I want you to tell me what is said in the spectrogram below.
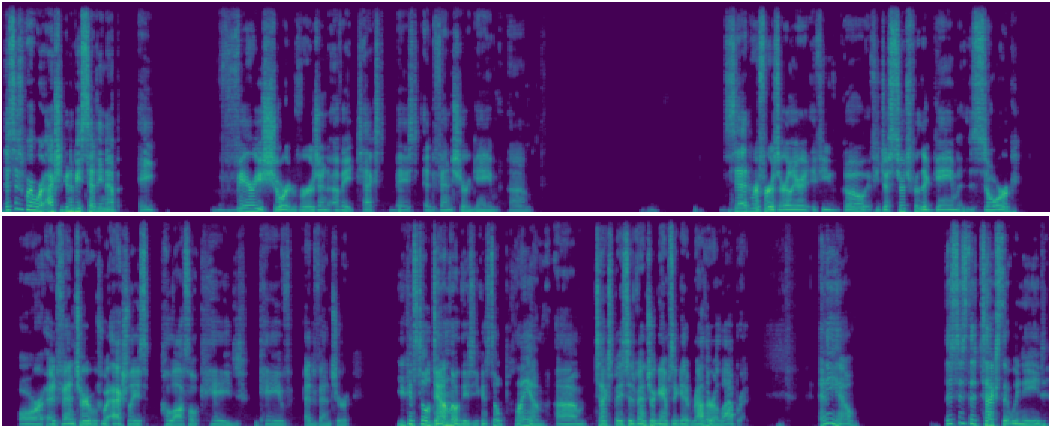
This is where we're actually going to be setting up a very short version of a text-based adventure game. Um, Zed refers earlier, if you go, if you just search for the game Zork or Adventure, which actually is Colossal Cage, Cave Adventure, you can still download these. You can still play them. Um, text-based adventure games that get rather elaborate. Anyhow, this is the text that we need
